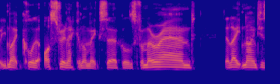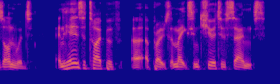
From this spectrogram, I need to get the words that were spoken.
you might call it Austrian economics circles, from around the late 90s onwards. And here's a type of uh, approach that makes intuitive sense.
